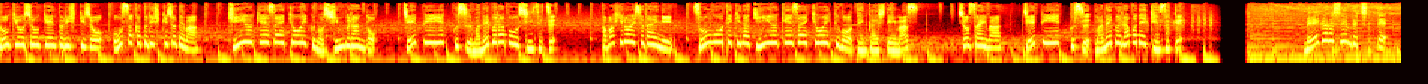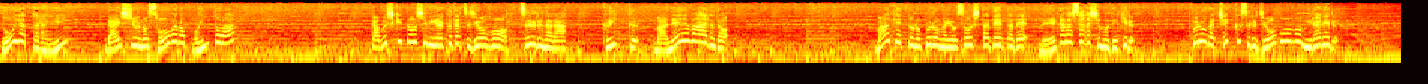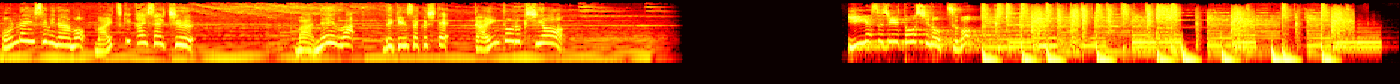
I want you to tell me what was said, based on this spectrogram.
東京証券取引所大阪取引所では金融経済教育の新ブランド JPX マネブラボを新設。幅広い世代に総合的な金融経済教育を展開しています。詳細は JPX マネブラボで検索。銘柄選別ってどうやったらいい？来週の相場のポイントは？株式投資に役立つ情報ツールならクイックマネーワールド。マーケットのプロが予想したデータで銘柄探しもできる。プロがチェックする情報も見られる。オンラインセミナーも毎月開催中。マネーはで検索して会員登録しよう。ESG 投資のツボ。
